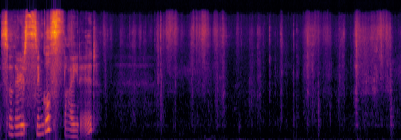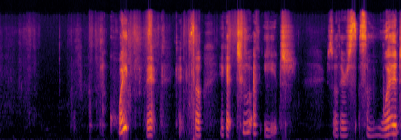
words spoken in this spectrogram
so there's single-sided. Quite thick. Okay, so you get two of each. So there's some wood.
